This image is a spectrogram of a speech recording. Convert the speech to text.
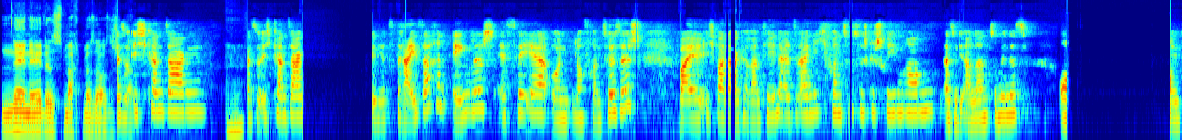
Nee, nee, das macht mir so aus. Also ich kann sagen, mhm. also ich kann sagen, jetzt drei Sachen, Englisch, SWR und noch Französisch, weil ich war da in Quarantäne, als wir eigentlich Französisch geschrieben haben, also die anderen zumindest. Und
